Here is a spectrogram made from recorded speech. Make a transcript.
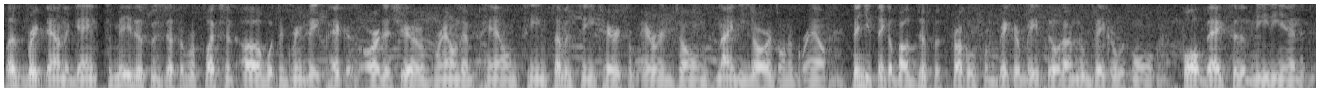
Let's break down the game. To me, this was just a reflection of what the Green Bay Packers are this year: a ground and pound team. 17 carries from Aaron Jones, 90 yards on the ground. Then you think about just the struggles from Baker Mayfield. I knew Baker was going to fall back to the median.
